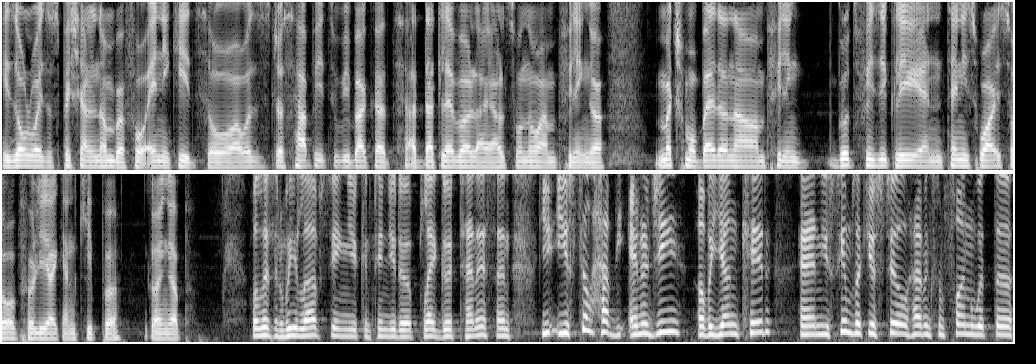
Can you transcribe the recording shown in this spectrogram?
is always a special number for any kid. So I was just happy to be back at at that level. I also know I'm feeling uh, much more better now. I'm feeling good physically and tennis wise. So hopefully I can keep uh, going up. Well, listen, we love seeing you continue to play good tennis, and you, you still have the energy of a young kid, and you seems like you're still having some fun with the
